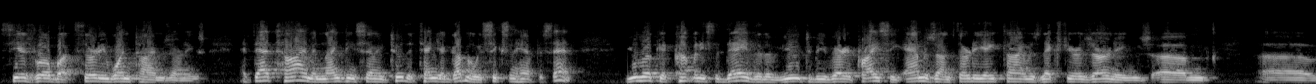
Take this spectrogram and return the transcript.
Sears Roebuck, 31 times earnings. At that time in 1972, the 10 year government was 6.5%. You look at companies today that are viewed to be very pricey. Amazon, 38 times next year's earnings. Um, uh,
